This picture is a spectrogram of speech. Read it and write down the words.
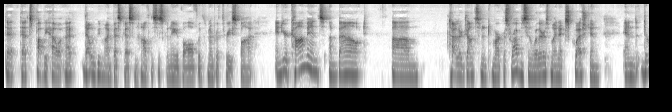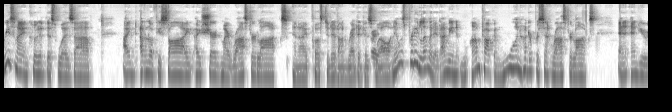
that that's probably how that, that would be my best guess on how this is going to evolve with number three spot. And your comments about um, Tyler Johnson and Demarcus Robinson, well, there's my next question. And the reason I included this was uh, I, I don't know if you saw, I, I shared my roster locks and I posted it on Reddit as right. well. And it was pretty limited. I mean, I'm talking 100% roster locks. And, and you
